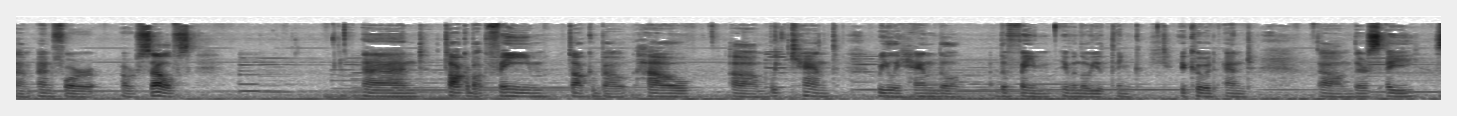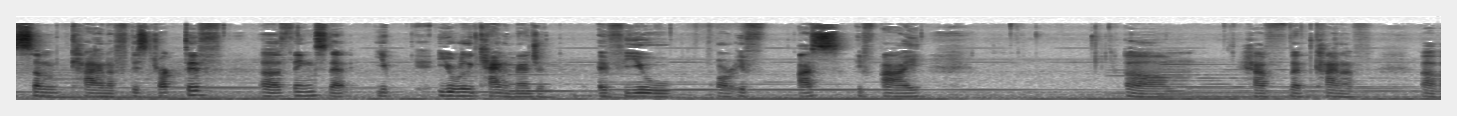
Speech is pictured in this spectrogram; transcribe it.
um, and for ourselves, and talk about fame. Talk about how um, we can't really handle the fame, even though you think you could, and um, there's a some kind of destructive uh, things that you you really can't imagine. If you or if us if I um, have that kind of uh,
